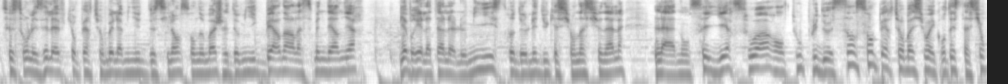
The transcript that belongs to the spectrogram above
Ce sont les élèves qui ont perturbé la minute de silence en hommage à Dominique Bernard la semaine dernière. Gabriel Attal, le ministre de l'Éducation nationale, l'a annoncé hier soir. En tout, plus de 500 perturbations et contestations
